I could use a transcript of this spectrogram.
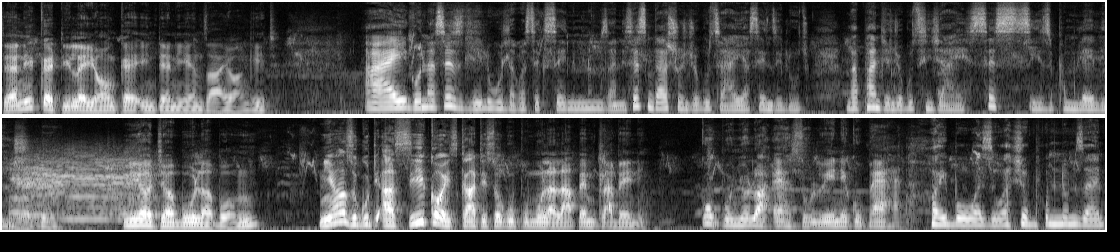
Siyaniqedile yonke into eniyenzayo angithi. Hayi kona sezidlile ukudla kwasekuseni mnumzane sesingasho nje ukuthi hayi asenzi lutho ngaphandle nje ukuthi nje hayi sesiziphumulele nje Obe. Niyajabula bong. Niyazi ukuthi asikho isikhathi sokuphumula lapha emklabeni. Kuphunyulwa ezulwini kuphela. hayibo wazi washo bo mnumzane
